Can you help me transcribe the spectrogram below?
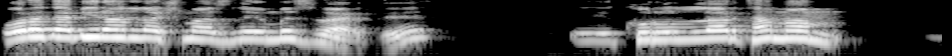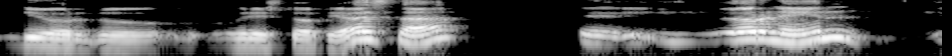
Orada bir anlaşmazlığımız vardı. E, kurullar tamam diyordu Hristofias da. E, örneğin e,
